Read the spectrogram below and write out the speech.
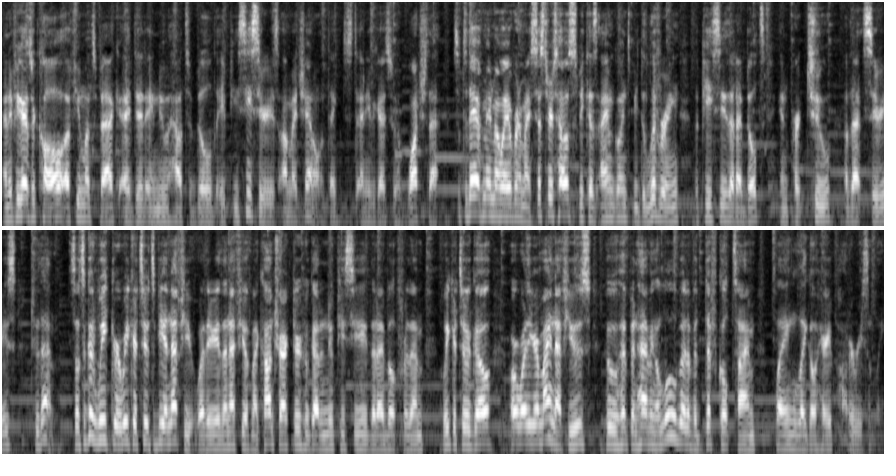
And if you guys recall, a few months back, I did a new how to build a PC series on my channel. And thanks to any of you guys who have watched that. So today I've made my way over to my sister's house because I am going to be delivering the PC that I built in part two of that series to them. So it's a good week or a week or two to be a nephew, whether you're the nephew of my contractor who got a new PC that I built for them a week or two ago, or whether you're my nephews who have been having a little bit of a difficult time playing Lego Harry Potter recently.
